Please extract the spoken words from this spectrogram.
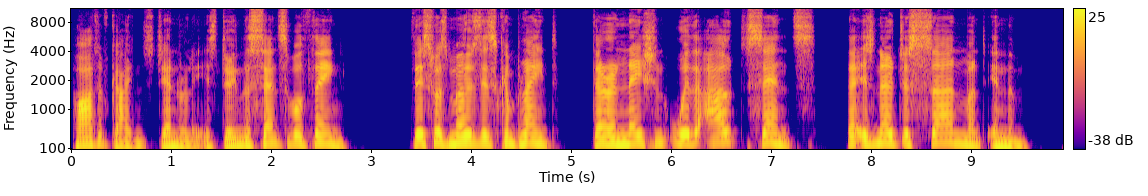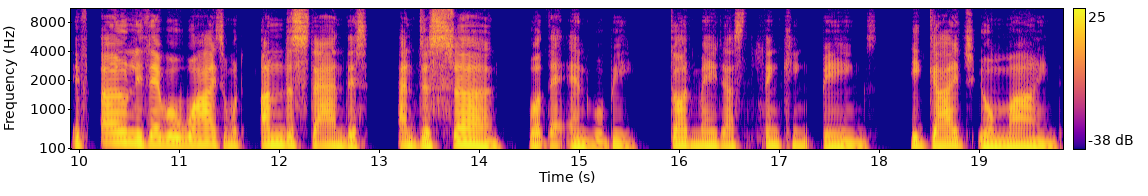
Part of guidance generally is doing the sensible thing. This was Moses' complaint. They're a nation without sense. There is no discernment in them. If only they were wise and would understand this and discern what their end will be. God made us thinking beings. He guides your mind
